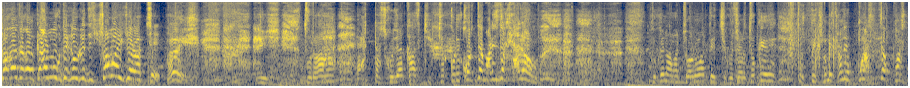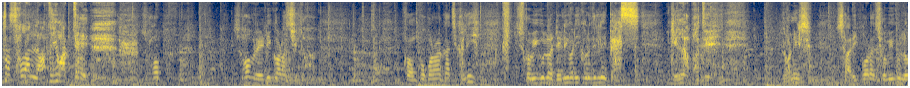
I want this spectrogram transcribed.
সকাল সকাল কার মুখ থেকে উঠেছিস? সবাই চড়াচ্ছে তোরা একটা সোজা কাজ ঠিকঠাক করে করতে পারিস না কেন? তোকে না আমার জল মারতে ইচ্ছে করছে তোকে তোর পেছনে খালি পাঁচটা পাঁচটা সালা লাথি মারতে। সব সব রেডি করা ছিল। কম্পকোনার কাছে খালি ছবিগুলো ডেলিভারি করে দিলেই ব্যাস গেলা পথে রনির শাড়ি পরা ছবিগুলো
